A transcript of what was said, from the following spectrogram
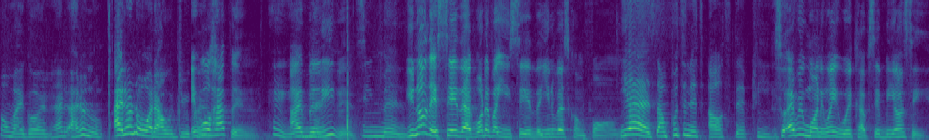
Oh my God. I, I don't know. I don't know what I would do. It will happen. Hey, I amen. believe it. Amen. You know, they say that whatever you say, the universe conforms. Yes, I'm putting it out there, please. So every morning when you wake up, say, Beyonce,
